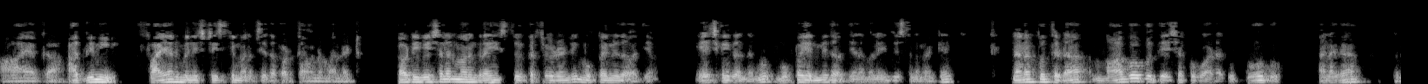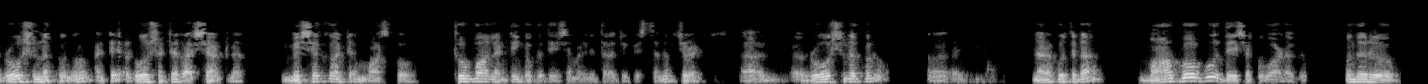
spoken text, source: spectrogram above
ఆ యొక్క అగ్ని ఫైర్ మినిస్ట్రీస్కి మనం సిద్ధపడతా ఉన్నాం అన్నట్టు. కాబట్టి ఈ విషయాలను మనం గ్రహిస్తూ ఇక్కడ చూడండి ముప్పై ఎనిమిదో అధ్యాయం. ఏచకల్ గ్రంథము ముప్పై ఎనిమిదో అధ్యాయం మనం ఏం చేస్తున్నామంటే నరపుతుడ మాగోగు దేశపు వాడకు గోగు అనగా రోషునకును అంటే రోష్ అంటే రష్యా అంటున్నారు. మెషకు అంటే మాస్కో. తూబాల్ అంటే ఇంకొక దేశం అని తర్వాత చూపిస్తాను. చూడండి. రోషునకును నరపుతుడ మాగోగు దేశపు వాడకు కొందరు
